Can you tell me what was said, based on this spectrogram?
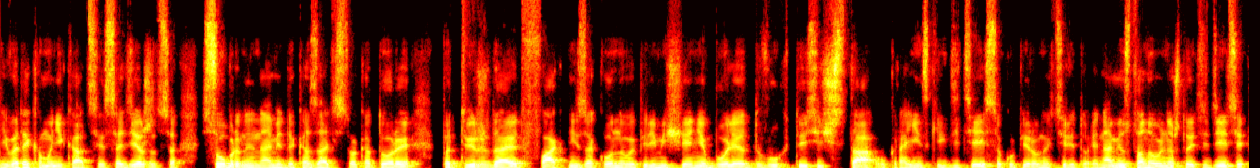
И в этой коммуникации содержатся собранные нами доказательства, которые подтверждают факт незаконного перемещения более 2100 украинских детей с оккупированных территорий. Нами установлено, что эти дети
